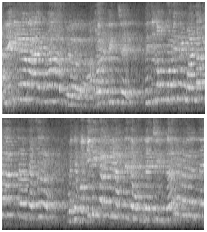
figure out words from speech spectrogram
अनेक लेवल आहेत ना अथॉरिटीजचे म्हणजे वकिली करावी लागते त्या मुद्द्याची. तर ते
